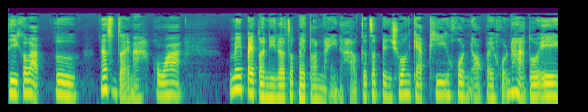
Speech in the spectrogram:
ซี่ก็แบบ เออ น่าสนใจนะ เพราะว่าไม่ไปตอนนี้เราจะไปตอนไหนนะคะ ก็จะเป็นช่วงแกลบที่คนออกไปค้นหาตัวเอง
